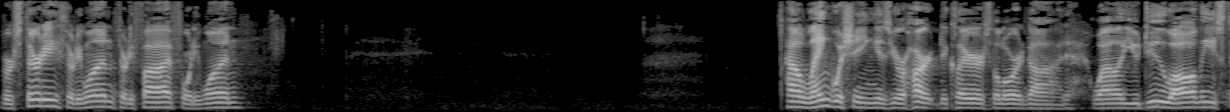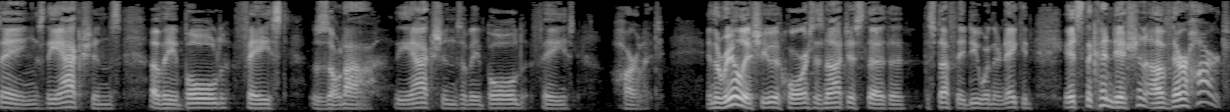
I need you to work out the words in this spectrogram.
Verse 30, 31, 35, 41. How languishing is your heart, declares the Lord God, while you do all these things, the actions of a bold faced zonah, the actions of a bold faced harlot. And the real issue, of course, is not just the, the, the stuff they do when they're naked, it's the condition of their heart.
